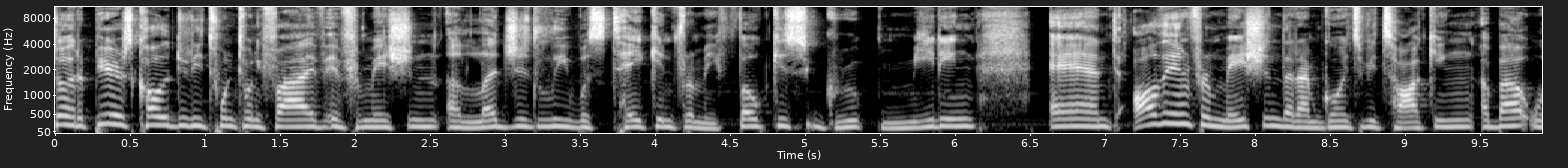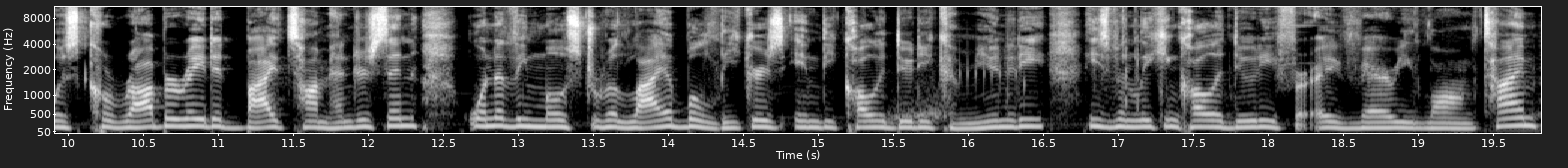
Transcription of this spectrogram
So it appears Call of Duty 2025 information allegedly was taken from a focus group meeting, and all the information that I'm going to be talking about was corroborated by Tom Henderson, one of the most reliable leakers in the Call of Duty community. He's been leaking Call of Duty for a very long time,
